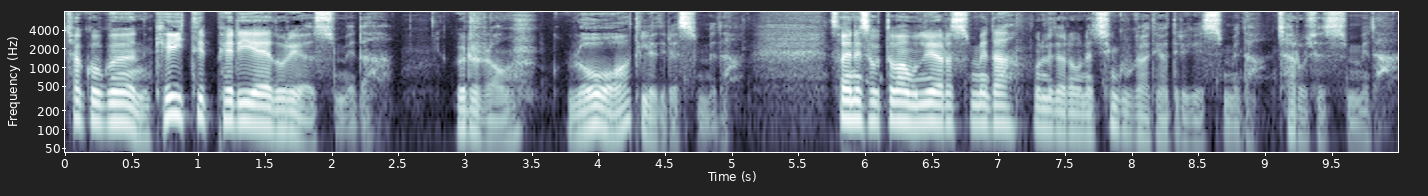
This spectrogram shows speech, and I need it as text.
첫 곡은 케이티 페리의 노래였습니다. 으르렁, Roar 들려드렸습니다. 서인의 속도만 문을 열었습니다. 오늘 여러분의 친구가 되어드리겠습니다. 잘 오셨습니다.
